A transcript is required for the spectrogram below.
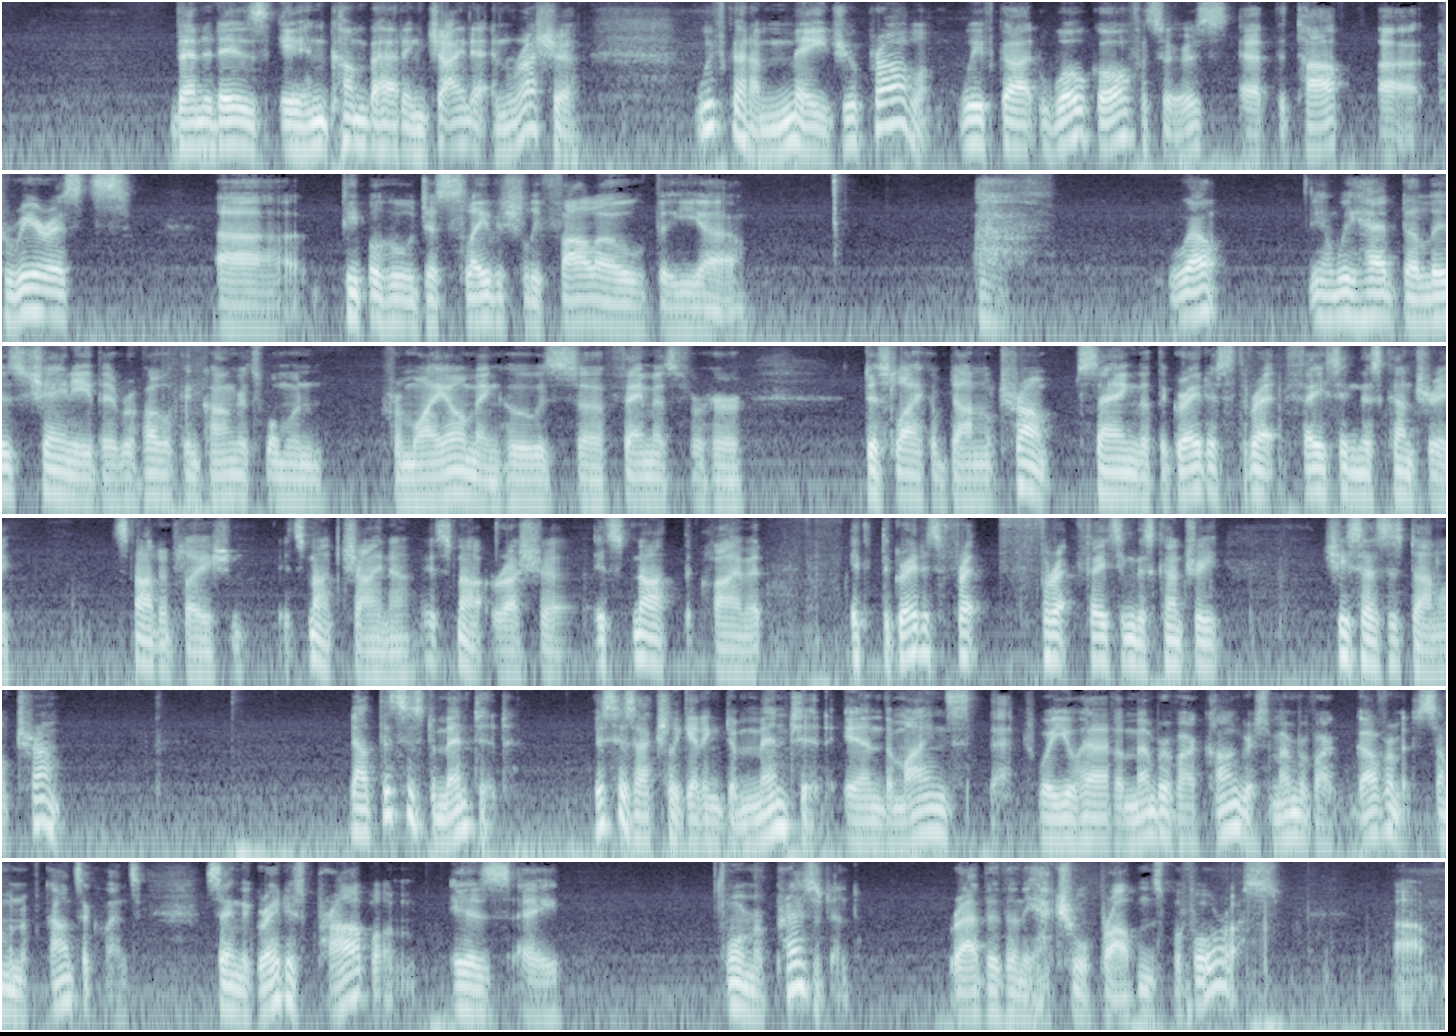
than it is in combating China and Russia, we've got a major problem. We've got woke officers at the top, uh, careerists, uh, people who just slavishly follow the. Uh, well, you know, we had uh, Liz Cheney, the Republican Congresswoman from Wyoming, who is uh, famous for her dislike of Donald Trump, saying that the greatest threat facing this country it's not inflation, it's not China, it's not Russia, it's not the climate. It's the greatest threat threat facing this country, she says, is Donald Trump. Now, this is demented. This is actually getting demented in the mindset where you have a member of our Congress, a member of our government, someone of consequence, saying the greatest problem is a former president rather than the actual problems before us. Um.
